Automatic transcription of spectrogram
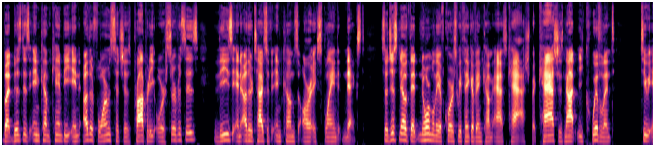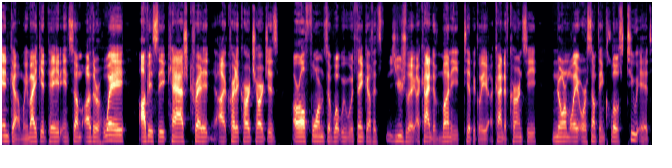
But business income can be in other forms such as property or services. These and other types of incomes are explained next. So just note that normally, of course, we think of income as cash, but cash is not equivalent to income. We might get paid in some other way Obviously, cash, credit, uh, credit card charges are all forms of what we would think of as usually a kind of money, typically a kind of currency, normally, or something close to it.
